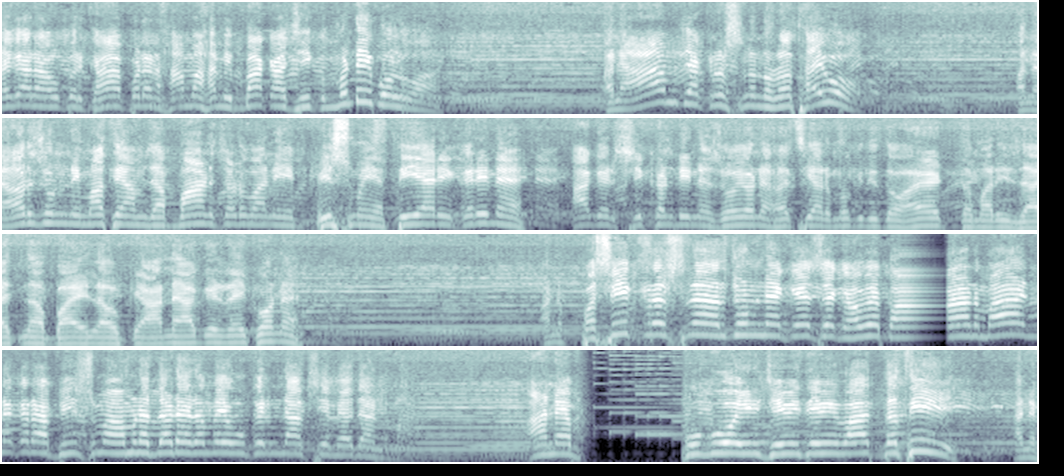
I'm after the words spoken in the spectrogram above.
નગારા ઉપર ઘા પડે હામા હામી બાકાજી મંડી બોલવા. અને આમ જ્યાં કૃષ્ણનો રથ આવ્યો, અને અર્જુનની માથે આમ જ્યાં બાણ ચડવાની ભીષ્મએ તૈયારી કરીને આગળ શિખંડીને જોયો ને હથિયાર મૂકી દીધો. હેઠ તમારી જાતના બાય લાવ કે આને આગળ રાખ્યો ને? અને પછી કૃષ્ણ અર્જુનને કહે છે કે હવે બાણ માર, નકરા ભીષ્મ હમણાં દડે રમે એવું કરી નાખશે મેદાનમાં. આને પૂગવો એ જેવી તેવી વાત નથી. અને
